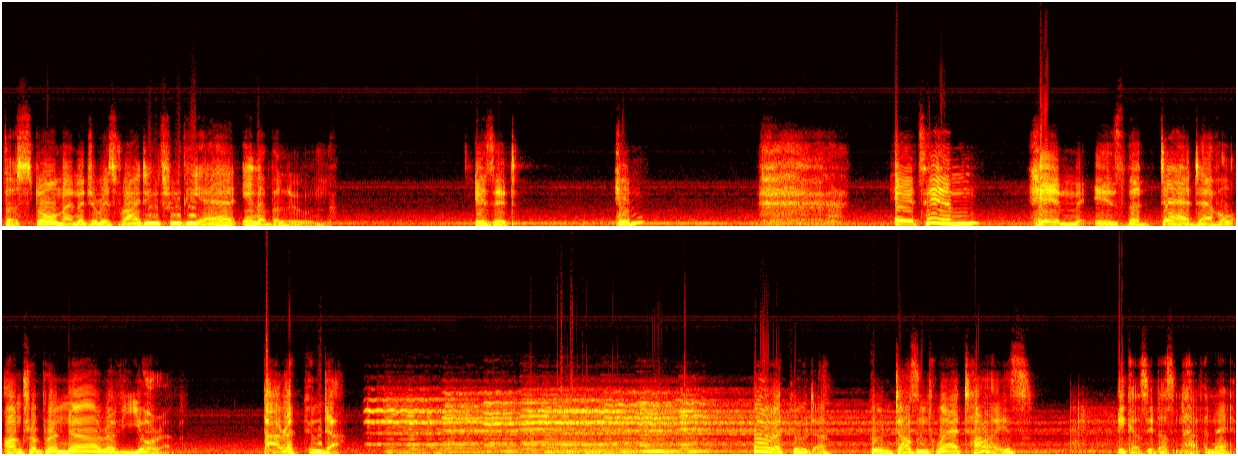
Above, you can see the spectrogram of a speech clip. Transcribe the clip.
The store manager is riding through the air in a balloon. Is it him? It's him. Him is the daredevil entrepreneur of Europe, Barracuda. Barracuda who doesn't wear ties, because he doesn't have a neck,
